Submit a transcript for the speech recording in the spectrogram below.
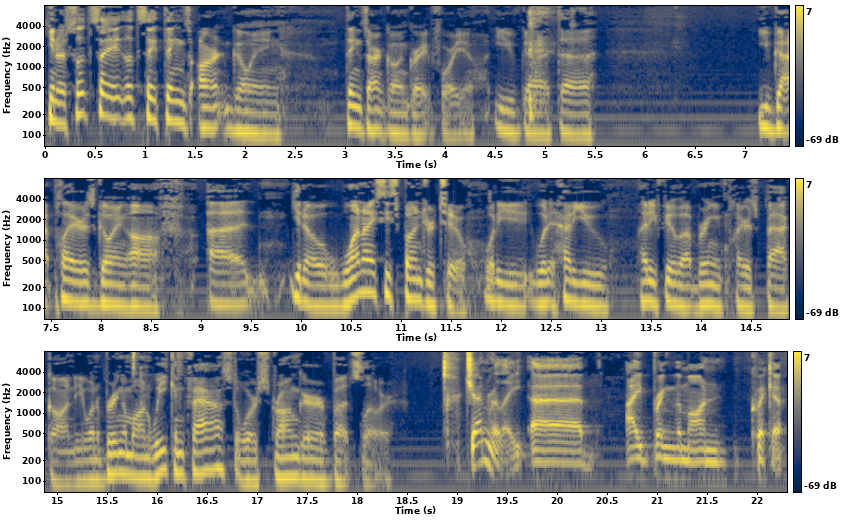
you know, so let's say let's say things aren't going things aren't going great for you. You've got uh, you've got players going off. Uh, you know, one icy sponge or two. What do you? What? How do you? How do you feel about bringing players back on? Do you want to bring them on weak and fast, or stronger but slower? Generally, uh, I bring them on quicker.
